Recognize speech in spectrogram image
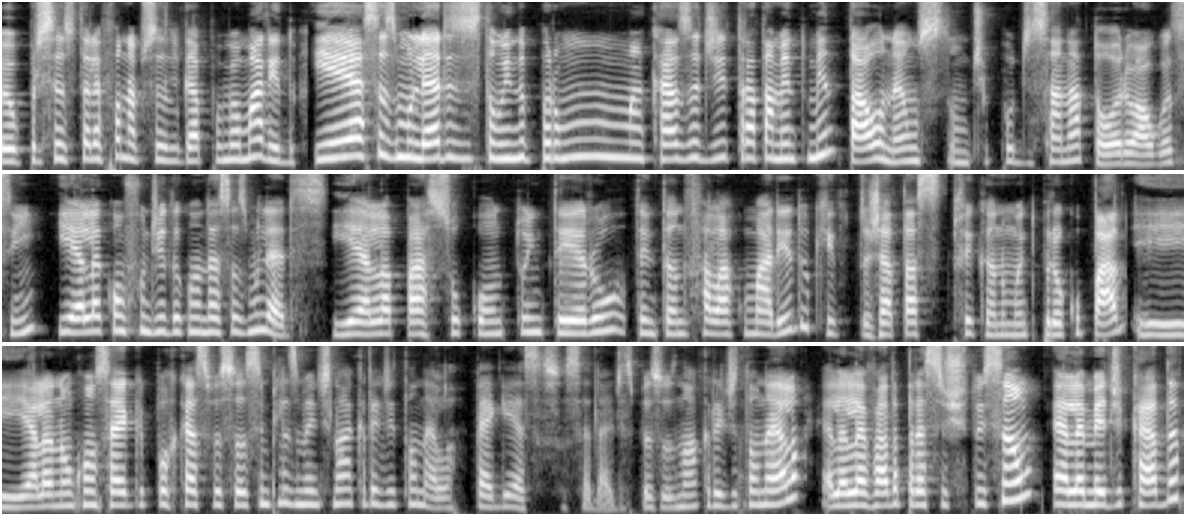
eu preciso telefonar, preciso ligar pro meu marido. E essas mulheres estão indo para uma casa de tratamento mental, né? Um, um, tipo de sanatório, algo assim. E ela é confundida com uma dessas mulheres. E ela passa o conto inteiro tentando falar com o marido, que já tá ficando muito preocupado. E ela não consegue porque as pessoas simplesmente não acreditam nela. Pegue essa sociedade. As pessoas não acreditam nela, ela é levada para essa instituição, ela é medicada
